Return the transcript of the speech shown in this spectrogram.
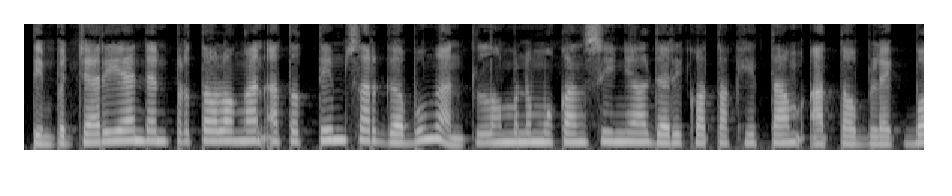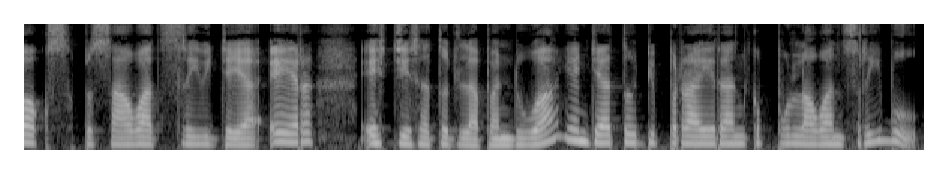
Tim pencarian dan pertolongan atau tim SAR gabungan telah menemukan sinyal dari kotak hitam atau black box pesawat Sriwijaya Air SJ182 yang jatuh di perairan Kepulauan Seribu.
